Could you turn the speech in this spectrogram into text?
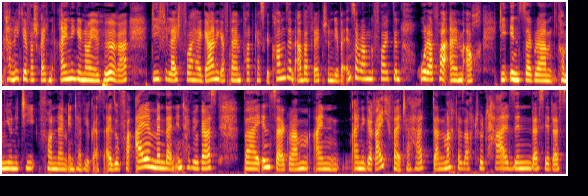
kann ich dir versprechen, einige neue Hörer, die vielleicht vorher gar nicht auf deinem Podcast gekommen sind, aber vielleicht schon dir bei Instagram gefolgt sind oder vor allem auch die Instagram-Community von deinem Interviewgast. Also vor allem, wenn dein Interviewgast bei Instagram ein, einige Reichweite hat, dann macht das auch total Sinn, dass ihr das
